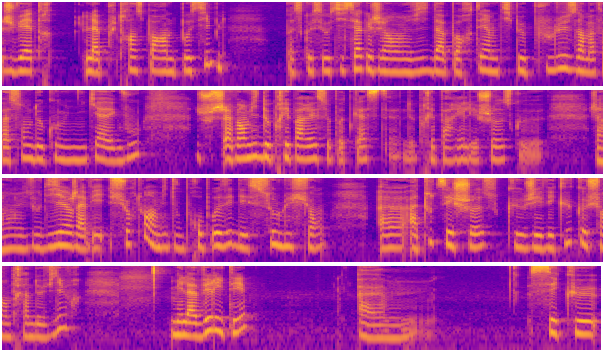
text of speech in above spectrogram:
je vais être la plus transparente possible parce que c'est aussi ça que j'ai envie d'apporter un petit peu plus dans ma façon de communiquer avec vous. J'avais envie de préparer ce podcast, de préparer les choses que j'avais envie de vous dire. J'avais surtout envie de vous proposer des solutions euh, à toutes ces choses que j'ai vécues, que je suis en train de vivre. Mais la vérité, euh, c'est que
